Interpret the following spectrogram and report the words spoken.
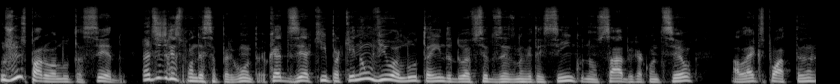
O juiz parou a luta cedo? Antes de responder essa pergunta, eu quero dizer aqui, para quem não viu a luta ainda do UFC 295, não sabe o que aconteceu, Alex Poitin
